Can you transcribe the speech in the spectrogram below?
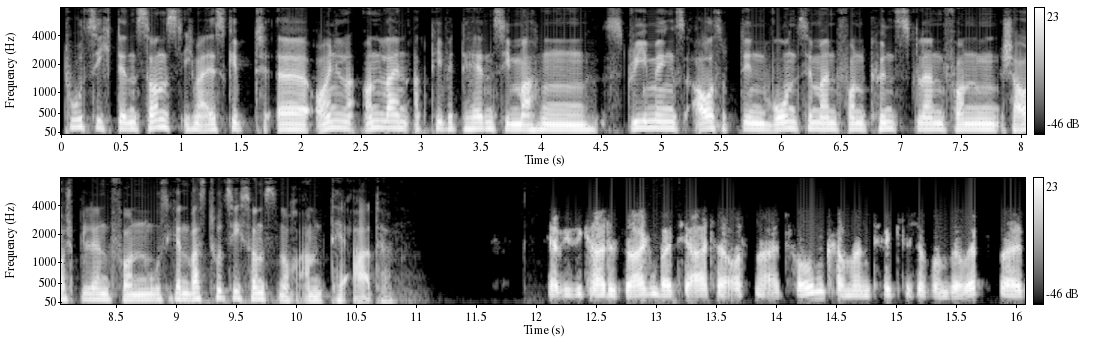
tut sich denn sonst? Ich meine, es gibt äh, Online-Aktivitäten, Sie machen Streamings aus den Wohnzimmern von Künstlern, von Schauspielern, von Musikern. Was tut sich sonst noch am Theater? Ja, wie Sie gerade sagen, bei Theater Osna at Home kann man täglich auf unserer Website,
